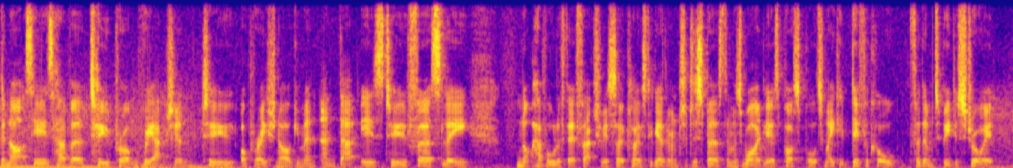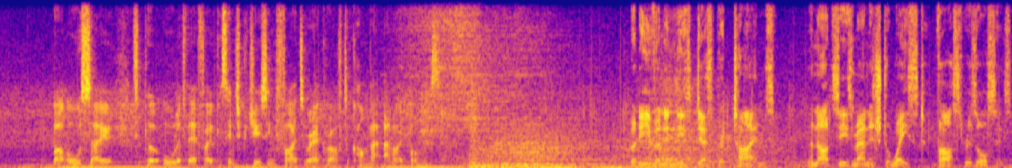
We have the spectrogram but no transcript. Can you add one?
The Nazis have a two pronged reaction to Operation Argument, and that is to firstly not have all of their factories so close together and to disperse them as widely as possible to make it difficult for them to be destroyed. But also to put all of their focus into producing fighter aircraft to combat Allied bombers. But even in these desperate times, the Nazis managed to waste vast resources.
